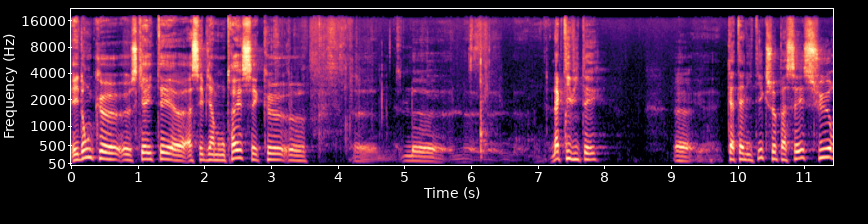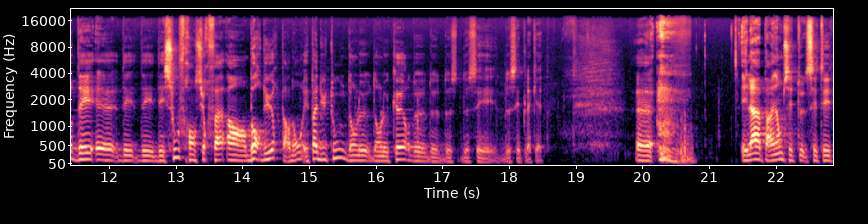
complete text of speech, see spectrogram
Et donc, ce qui a été assez bien montré, c'est que l'activité catalytique se passer sur des, euh, des, des, soufres en, surface, en bordure pardon, et pas du tout dans le, dans le cœur de, de, de ces plaquettes. Euh, et là, par exemple, c'était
